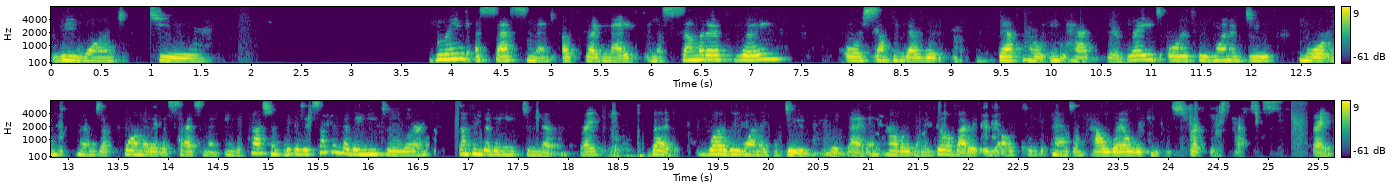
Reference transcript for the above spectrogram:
we want to bring assessment of pragmatics in a summative way or something that would definitely impact their grades, or if we want to do more in terms of formative assessment in the classroom, because it's something that they need to learn, something that they need to know, right? But what do we want to do with that and how we're going to go about it, it also depends on how well we can construct these tests, right?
